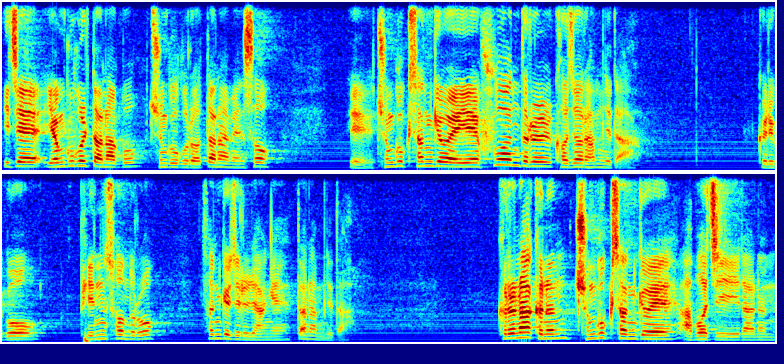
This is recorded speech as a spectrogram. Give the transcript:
이제 영국을 떠나고 중국으로 떠나면서 예, 중국 선교회의 후원들을 거절합니다. 그리고 빈손으로 선교지를 향해 떠납니다. 그러나 그는 중국 선교의 아버지라는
